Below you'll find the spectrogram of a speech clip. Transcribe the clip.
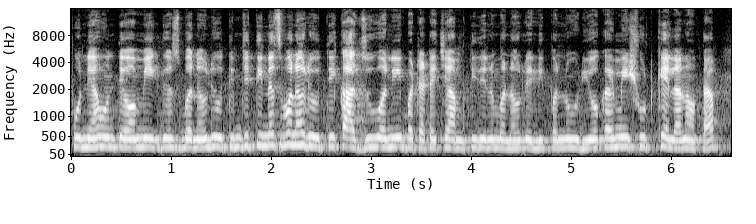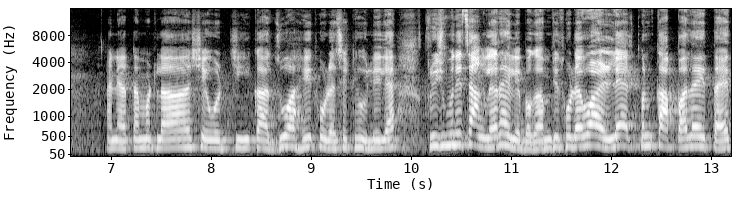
पुण्याहून तेव्हा मी एक दिवस बनवली होती. म्हणजे तिनंच बनवली होती काजू आणि बटाट्याची आमटी तिनं बनवलेली. पण व्हिडिओ काय मी शूट केला नव्हता. आणि आता म्हटलं शेवटची ही काजू आहे थोड्याशा ठेवलेल्या. फ्रीजमध्ये चांगल्या राहिले बघा म्हणजे थोड्या वाळल्या आहेत पण कापायला येत आहेत.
